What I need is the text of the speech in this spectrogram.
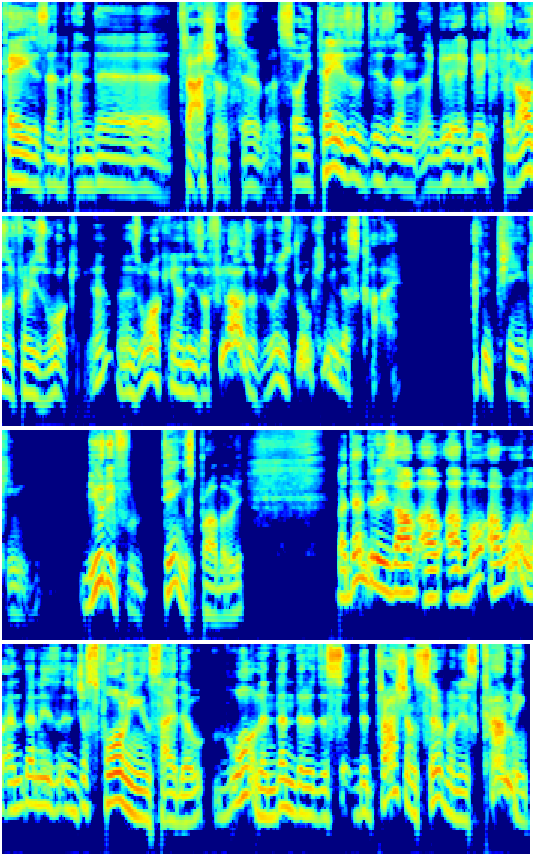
Thales and, and the Thracian servant. So Thales is this um, a Greek philosopher. He's walking, eh? he's walking, and he's a philosopher. So he's looking in the sky and thinking, beautiful things probably. But then there is a, a, a, a wall and then it's just falling inside the wall and then there is the, the Thracian servant is coming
